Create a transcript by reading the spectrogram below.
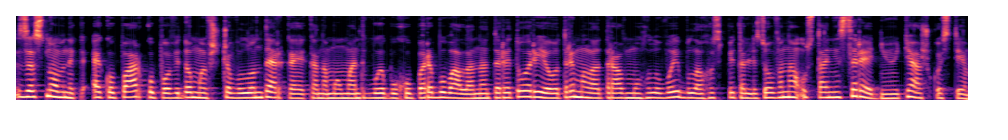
Засновник екопарку повідомив, що волонтерка, яка на момент вибуху перебувала на території, отримала травму голови і була госпіталізована у стані середньої тяжкості.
